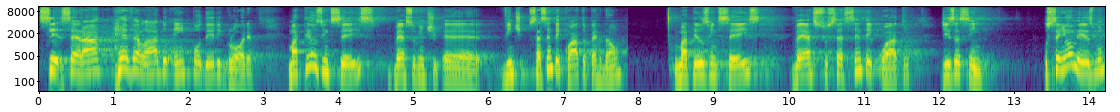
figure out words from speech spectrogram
será revelado em poder e glória. Mateus 26, verso 20, é, 20, 64, perdão. Mateus 26, verso 64, diz assim: O Senhor mesmo,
